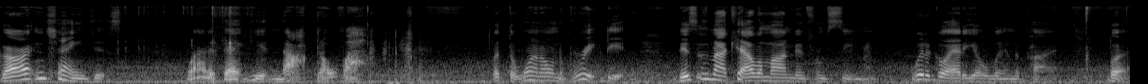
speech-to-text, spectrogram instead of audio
garden changes. Why did that get knocked over? But the one on the brick didn't. This is my calamondin from seed with a gladiola in the pot. But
